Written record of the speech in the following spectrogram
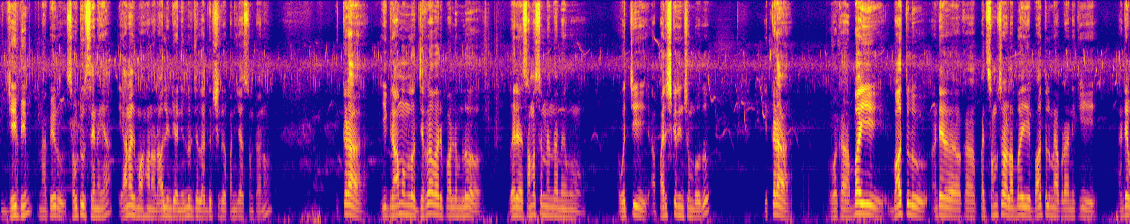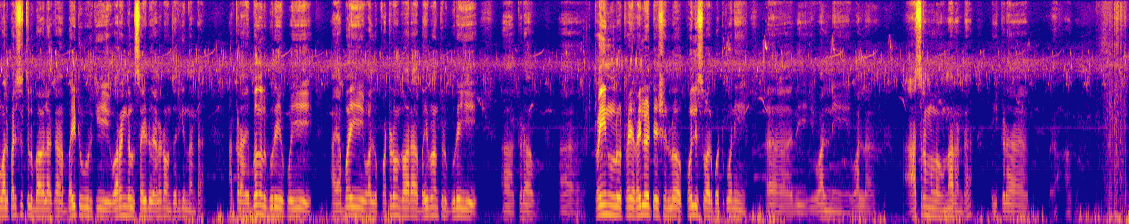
జై భీమ్. నా పేరు సౌటూరు సేనయ్య. యానాది మహానాడు ఆల్ ఇండియా నెల్లూరు జిల్లా అధ్యక్షుడిగా పనిచేస్తుంటాను. ఇక్కడ ఈ గ్రామంలో జిర్రావారిపాలెంలో వేరే సమస్య మీద మేము వచ్చి పరిష్కరించబోదు ఇక్కడ ఒక అబ్బాయి బాతులు అంటే ఒక పది సంవత్సరాల అబ్బాయి బాతులు మేపడానికి అంటే వాళ్ళ పరిస్థితులు బాగలేక బయట ఊరికి వరంగల్ సైడ్ వెళ్ళడం జరిగిందంట. అక్కడ ఇబ్బందులకు గురైపోయి ఆ అబ్బాయి వాళ్ళు కొట్టడం ద్వారా భయభ్రాంతులకు గురయ్యి అక్కడ ట్రైన్లో ట్రై రైల్వే స్టేషన్లో పోలీసు వారు పట్టుకొని అది వాళ్ళని వాళ్ళ ఆశ్రమంలో ఉన్నారంట. ఇక్కడ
